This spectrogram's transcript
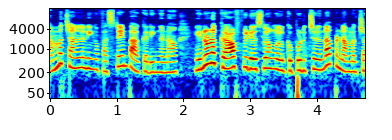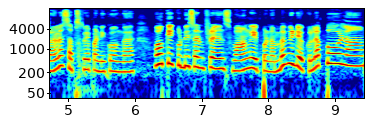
நம்ம சேனலை நீங்கள் ஃபஸ்ட் டைம் பார்க்குறீங்கன்னா என்னோட கிராஃப்ட் வீடியோஸ்லாம் உங்களுக்கு பிடிச்சிருந்தா அப்போ நம்ம சேனலை சப்ஸ்கிரைப் பண்ணிக்கோங்க. ஓகே குட்டீஸ் அண்ட் ஃப்ரெண்ட்ஸ் வாங்க இப்போ நம்ம வீடியோக்குள்ளே போகலாம்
